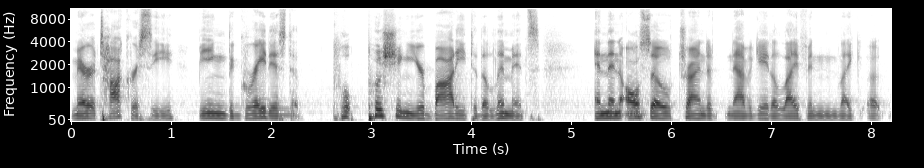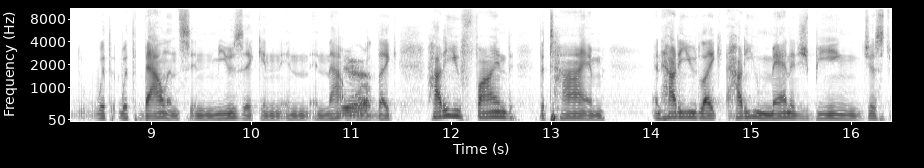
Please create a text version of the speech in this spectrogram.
meritocracy being the greatest mm-hmm. pu- pushing your body to the limits and then mm-hmm. also trying to navigate a life in like uh, with with balance in music and in in that Yeah. world. Like how do you find the time and how do you like how do you manage being just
